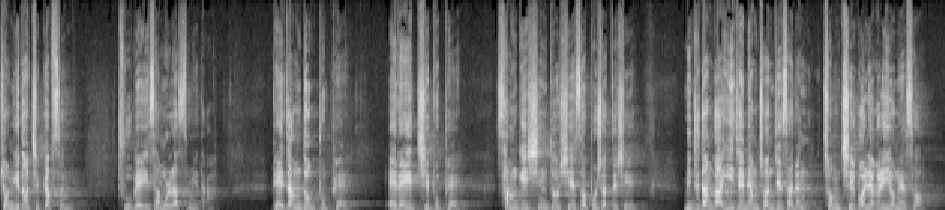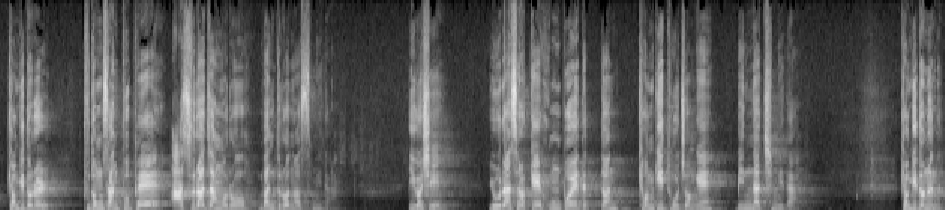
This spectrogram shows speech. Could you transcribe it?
경기도 집값은 두 배 이상 올랐습니다. 대장동 부패, LH 부패, 3기 신도시에서 보셨듯이 민주당과 이재명 전 지사는 정치 권력을 이용해서 경기도를 부동산 부패의 아수라장으로 만들어 놨습니다. 이것이 요란스럽게 홍보에 됐던 경기도정의 민낯입니다. 경기도는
